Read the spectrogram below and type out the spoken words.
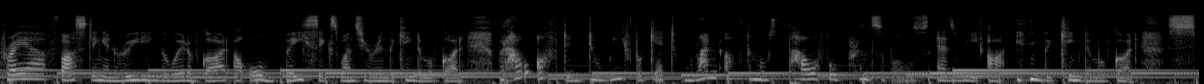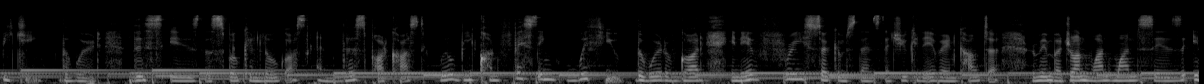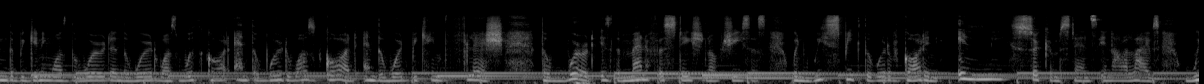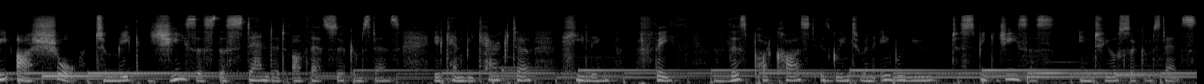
Prayer, fasting, and reading the Word of God are all basics once you're in the kingdom of God. But how often do we forget one of the most powerful principles as we are in the kingdom of This is the Spoken Logos, and this podcast will be confessing with you the Word of God in every circumstance that you can ever encounter. Remember, John 1 1 says, In the beginning was the Word, and the Word was with God, and the Word was God, and the Word became flesh. The Word is the manifestation of Jesus. When we speak the Word of God in any circumstance in our lives, we are sure to make Jesus the standard of that circumstance. It can be character, healing, faith. This podcast is going to enable you to speak Jesus into your circumstance.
